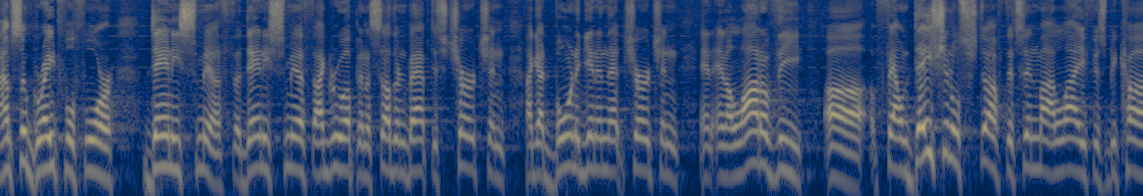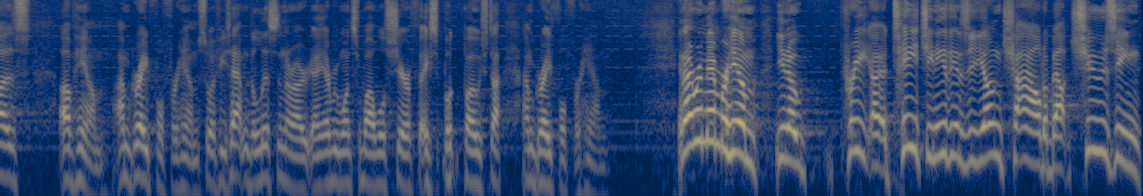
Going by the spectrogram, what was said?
I'm so grateful for Danny Smith. Uh, Danny Smith, I grew up in a Southern Baptist church and I got born again in that church. And, and, and a lot of the uh, foundational stuff that's in my life is because of him. I'm grateful for him. So if he's happened to listen, or every once in a while we'll share a Facebook post, I, am grateful for him. And I remember him, you know, pre, uh, teaching even as a young child about choosing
